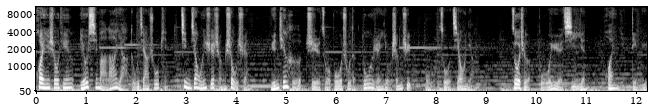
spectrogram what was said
欢迎收听由喜马拉雅独家出品、晋江文学城授权、云天河制作播出的多人有声剧《五座娇娘》，作者：博月七烟。欢迎订阅。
